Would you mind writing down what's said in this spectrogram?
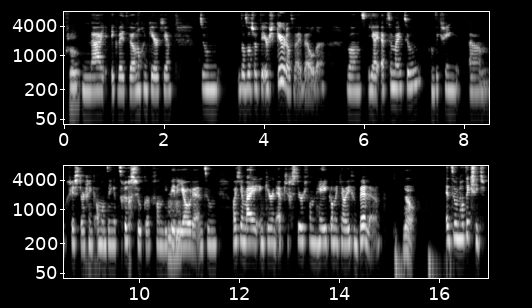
of zo. Nou, ik weet wel nog een keertje. Toen, dat was ook de eerste keer dat wij belden. Want jij appte mij toen. Want ik ging, ehm, gisteren ging ik allemaal dingen terugzoeken van die Mhm. periode. En toen had je mij een keer een appje gestuurd van... hey, kan ik jou even bellen? Ja, En toen had ik zoiets...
